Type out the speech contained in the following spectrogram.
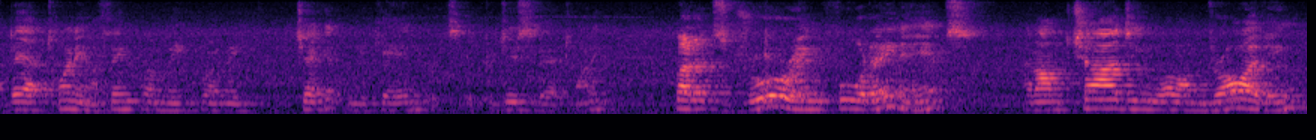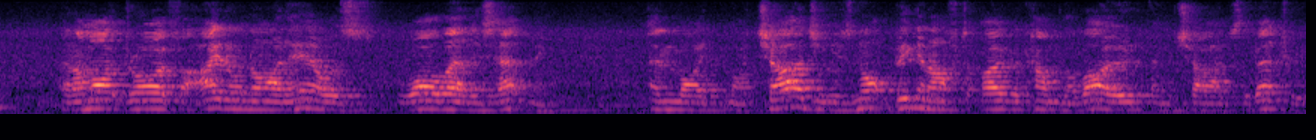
about 20 I think when we when we check it and we can, it produces about 20. But it's drawing 14 amps and I'm charging while I'm driving and I might drive for eight or nine hours while that is happening. And my, my charging is not big enough to overcome the load and charge the battery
